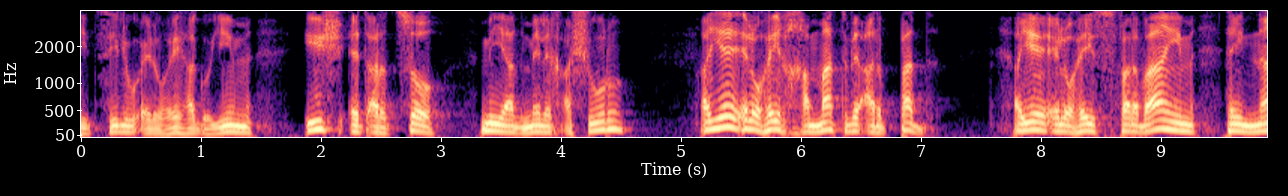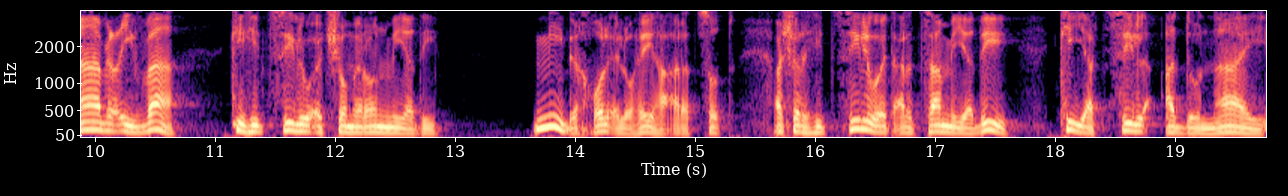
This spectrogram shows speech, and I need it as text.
הצילו אלוהי הגויים, איש את ארצו מיד מלך אשור? איה אלוהי חמת וערפד, איה אלוהי ספרביים, הינה ועיבה, כי הצילו את שומרון מידי. מי בכל אלוהי הארצות, אשר הצילו את ארצם מידי, כי יציל אדוני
